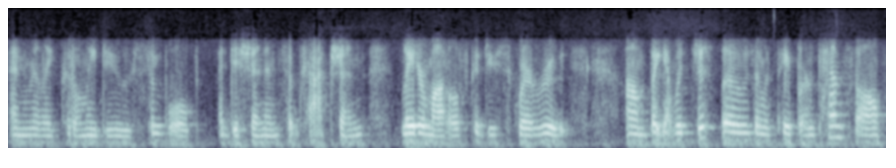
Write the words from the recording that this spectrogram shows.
and really could only do simple addition and subtraction. Later models could do square roots. Um, but yet, with just those and with paper and pencil,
